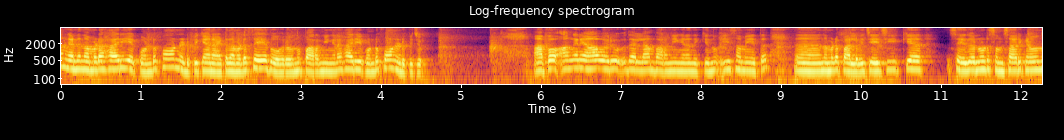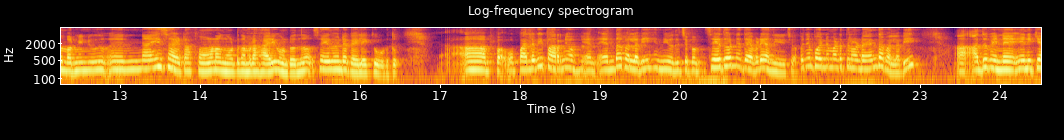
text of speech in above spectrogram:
അങ്ങനെ നമ്മുടെ ഹരിയെ കൊണ്ട് ഫോൺ എടുപ്പിക്കാനായിട്ട് നമ്മുടെ സേതു ഓരോന്ന് പറഞ്ഞിങ്ങനെ ഹരിയെ കൊണ്ട് ഫോൺ എടുപ്പിച്ചു. അപ്പോൾ അങ്ങനെ ആ ഒരു ഇതെല്ലാം പറഞ്ഞിങ്ങനെ നിൽക്കുന്നു ഈ സമയത്ത് നമ്മുടെ പല്ലവി ചേച്ചിക്ക് സേതുവിനോട് സംസാരിക്കണമെന്ന് പറഞ്ഞ് ന്യൂ നൈസായിട്ട് ആ ഫോൺ അങ്ങോട്ട് നമ്മുടെ ഹരി കൊണ്ടുവന്ന് സേതുവിന്റെ കയ്യിലേക്ക് കൊടുത്തു. പല്ലവി പറഞ്ഞോ? എന്താ പല്ലവി? എന്ന് ചോദിച്ചപ്പം സേതുവിന് ഇത് എവിടെയാണെന്ന് ചോദിച്ചു. അപ്പോൾ ഞാൻ പൊന്നമഠത്തിലുണ്ട്. എന്താ പല്ലവി? അത് പിന്നെ എനിക്ക്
